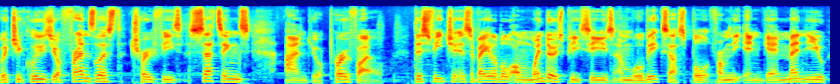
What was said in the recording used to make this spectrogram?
which includes your friends list, trophies, settings, and your profile. This feature is available on Windows PCs and will be accessible from the in-game menu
